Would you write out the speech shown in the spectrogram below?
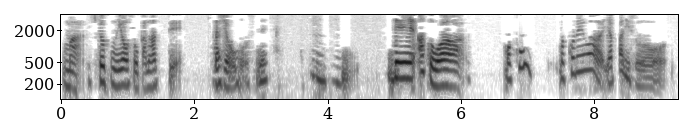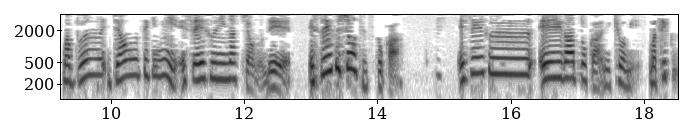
まあ、一つの要素かなって、私は思うんですね。うんうん。で、あとは、まあ、こんまあ、これは、やっぱりその、まあ、分、ジャンル的に SF になっちゃうので、SF 小説とか、SF 映画とかに興味、まあ、テク、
